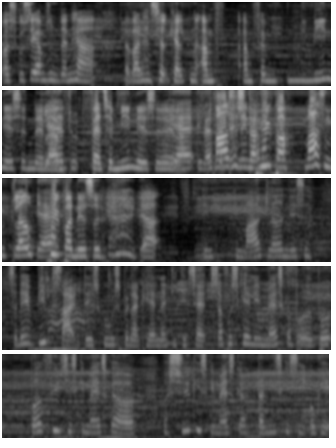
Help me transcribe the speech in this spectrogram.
og skulle se ham som den her, hvad var det han selv kaldte den, amf amfeminisse, eller ja, du... fataminisse, ja, eller i hvert fald meget sådan en hyper, meget sådan glad ja. hypernisse. Ja. En, en meget glad nisse. Så det er vildt sejt, det skuespillere kan, at de kan tage så forskellige masker, både, både, både fysiske masker og, og psykiske masker, der lige skal sige, okay,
